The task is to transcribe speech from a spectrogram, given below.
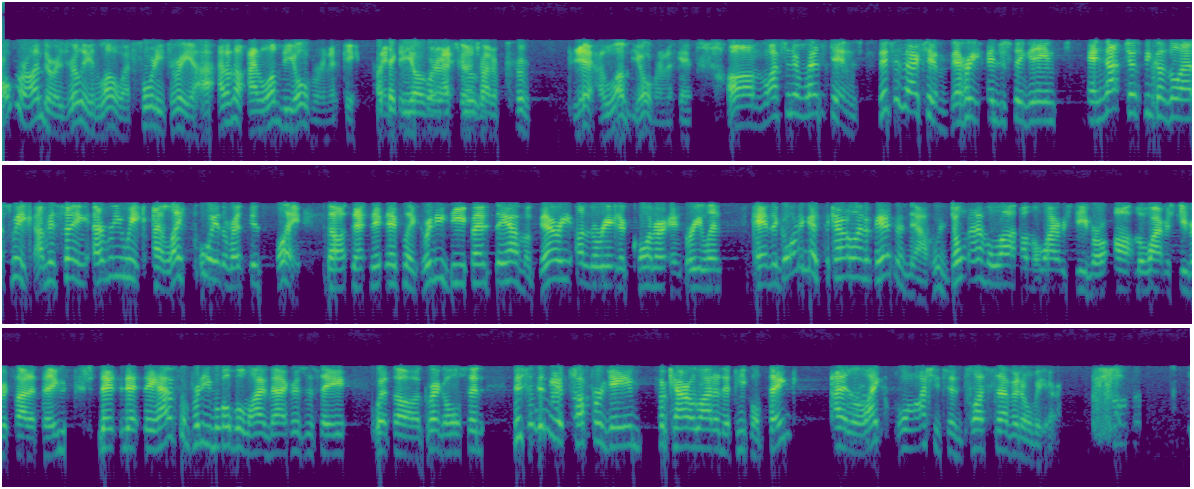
Over under is really low at 43. I, I don't know. I love the over in this game. I'll I take think the over, quarterback's going to try to prove. Yeah, I love the over in this game. Um, Washington Redskins. This is actually a very interesting game, and not just because of last week. I've been saying every week I like the way the Redskins play. So they, they play gritty defense. They have a very underrated corner in Breeland. And they're going against the Carolina Panthers now, who don't have a lot on the wide receiver on the wide receiver side of things. They, they, they have some pretty mobile linebackers to say with uh, Greg Olsen. This is going to be a tougher game for Carolina than people think. I like Washington plus seven over here.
